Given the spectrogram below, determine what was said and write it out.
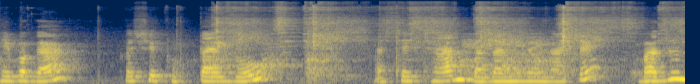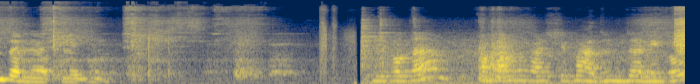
हे बघा कसे फुगताय गहू. असे छान बदामी रंगाचे भाजून झाले आपले. गहू हे बघा कमान असे भाजून झाले गहू.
